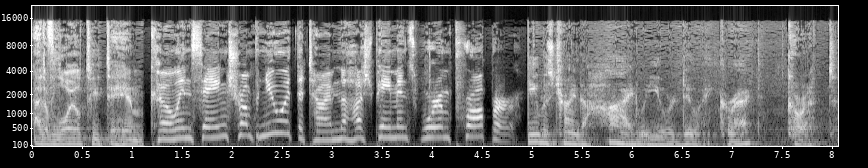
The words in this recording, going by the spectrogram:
Out of loyalty to him. Cohen saying Trump knew at the time the hush payments were improper. He was trying to hide what you were doing, correct? Correct.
